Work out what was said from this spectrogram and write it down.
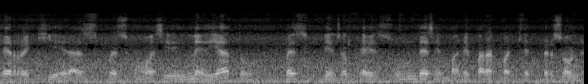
que requieras pues como así de inmediato, pues pienso que es un desembale para cualquier persona.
